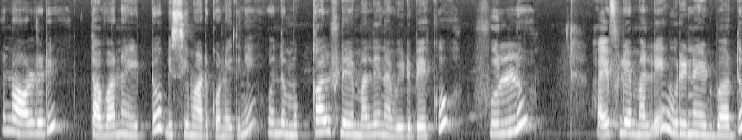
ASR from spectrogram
ನಾನು ಆಲ್ರೆಡಿ ತವಾನ ಇಟ್ಟು ಬಿಸಿ ಮಾಡ್ಕೊಂಡಿದ್ದೀನಿ. ಒಂದು ಮುಕ್ಕಾಲು ಫ್ಲೇಮಲ್ಲಿ ನಾವು ಇಡಬೇಕು. ಫುಲ್ಲು ಹೈ ಫ್ಲೇಮಲ್ಲಿ ಉರಿನ ಇಡಬಾರ್ದು.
